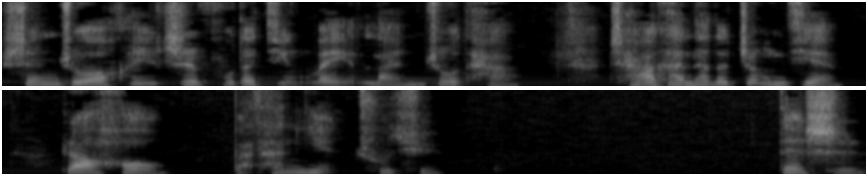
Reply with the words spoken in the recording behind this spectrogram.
身着黑制服的警卫拦住他，查看他的证件，然后把他撵出去。但是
